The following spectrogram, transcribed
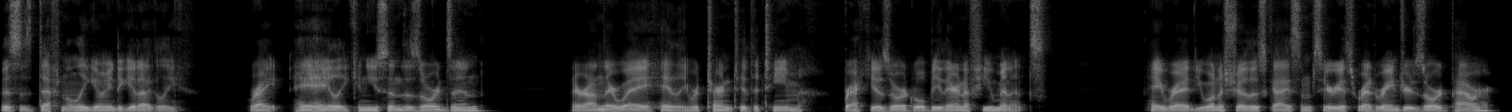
This is definitely going to get ugly. Right. Hey, Haley, can you send the Zords in? They're on their way, Haley returned to the team. Brachiozord will be there in a few minutes. Hey, Red, you want to show this guy some serious Red Ranger Zord power?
